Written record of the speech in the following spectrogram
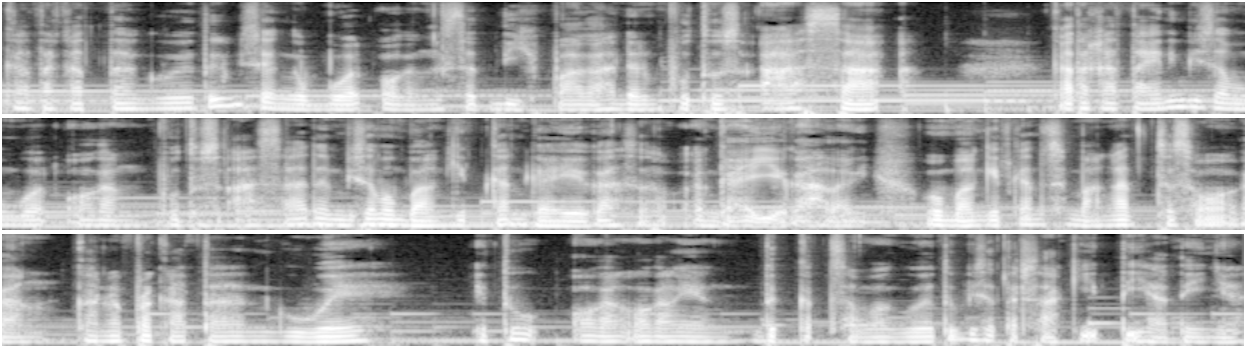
kata-kata gue itu bisa ngebuat orang sedih parah dan putus asa Kata-kata ini bisa membuat orang putus asa dan bisa membangkitkan gairah eh, gairah lagi, membangkitkan semangat seseorang. Karena perkataan gue itu orang-orang yang deket sama gue itu bisa tersakiti hatinya.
